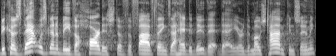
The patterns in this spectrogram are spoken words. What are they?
Because that was going to be the hardest of the five things I had to do that day, or the most time consuming.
